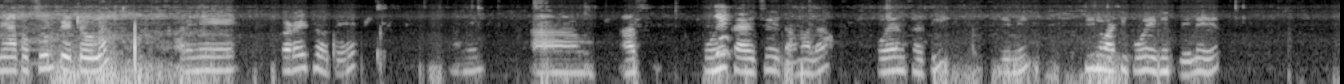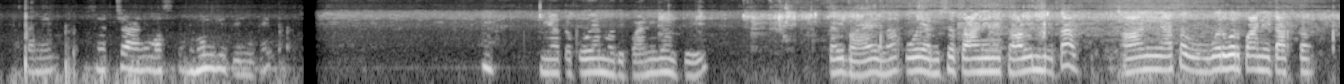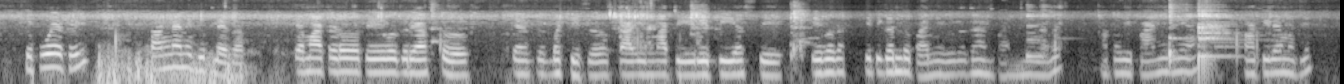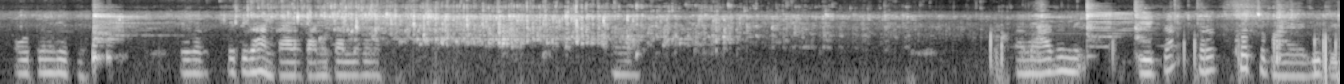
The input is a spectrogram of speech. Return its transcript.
मी आता चूल पेटवलं आणि मी कढई ठेवते. आणि आज पोहे खायचे आहेत आम्हाला. पोह्यांसाठी हे मी तीन वाटी पोहे घेतलेले आहेत. आता मी स्वच्छ आणि मस्त धुवून घेते मी ते. मी आता पोह्यांमध्ये पाणी घालते. काही बाया आहे ना पोह्या नुसतं चाळणीने चाळून घेतात आणि असं वरवर पाणी टाकतात. ते पोहे काही चांगल्याने धुतल्या जातात. त्या माटडं ते वगैरे असतं त्याचं भट्टीचं काळी माती रेती असते. ते बघा किती गंद पाणी आहे बघा घाण पाणी निघालं आता हे पाणी मी या पातेल्यामध्ये ओतून घेते. ते बघा किती घाण काळं पाणी चाललं बघा. आणि अजून एकदा परत स्वच्छ पाण्याने धुते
